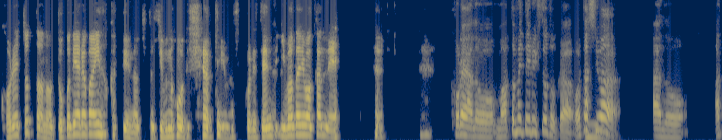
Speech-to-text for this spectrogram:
これちょっとあの、どこでやればいいのかっていうのは、ちょっと自分の方で調べてみます。これ全然、未だにわかんねこれ、あの、まとめてる人とか、私は、あの、アッ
